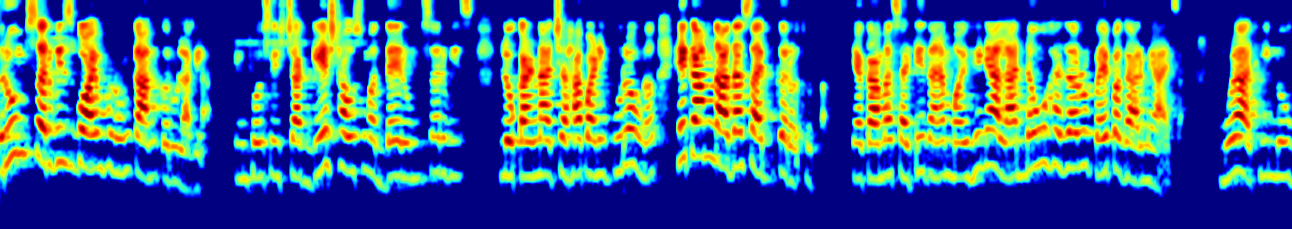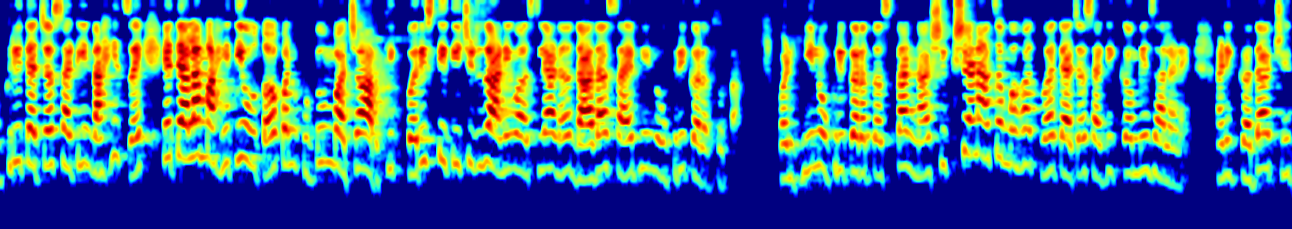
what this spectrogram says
रूम सर्व्हिस बॉय म्हणून काम करू लागला. इन्फोसिसच्या गेस्ट हाऊसमध्ये रूम सर्व्हिस लोकांना चहा पाणी पुरवणं हे काम दादासाहेब करत होता. या कामासाठी त्यांना महिन्याला नऊ हजार रुपये पगार मिळायचा. मुळात ही नोकरी त्याच्यासाठी नाहीच आहे हे त्याला माहिती होतं पण कुटुंबाच्या आर्थिक परिस्थितीची जाणीव असल्यानं दादासाहेब ही नोकरी करत होता. पण ही नोकरी करत असताना शिक्षणाचं महत्त्व त्याच्यासाठी कमी झालं नाही. आणि कदाचित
